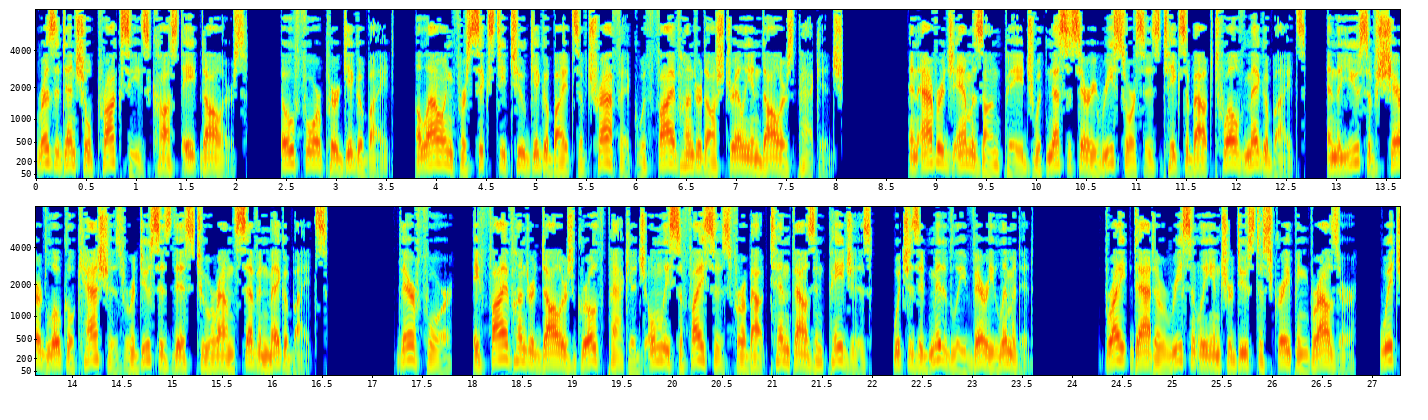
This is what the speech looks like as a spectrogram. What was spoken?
residential proxies cost $8.04 per gigabyte, allowing for 62 gigabytes of traffic with 500 Australian dollars package. An average Amazon page with necessary resources takes about 12 megabytes, and the use of shared local caches reduces this to around 7 megabytes. Therefore, a $500 growth package only suffices for about 10,000 pages, which is admittedly very limited. Bright Data recently introduced a scraping browser, which,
